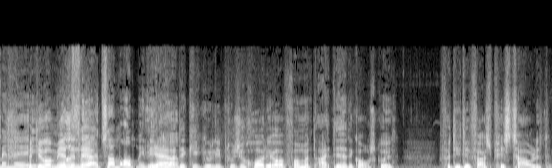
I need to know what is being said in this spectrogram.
men, men det var mere den der, et tomrum i virkeligheden. Ja, og det gik jo lige pludselig hurtigt op for mig, at det her, det går sgu ikke. Fordi det er faktisk pisse tavligt.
